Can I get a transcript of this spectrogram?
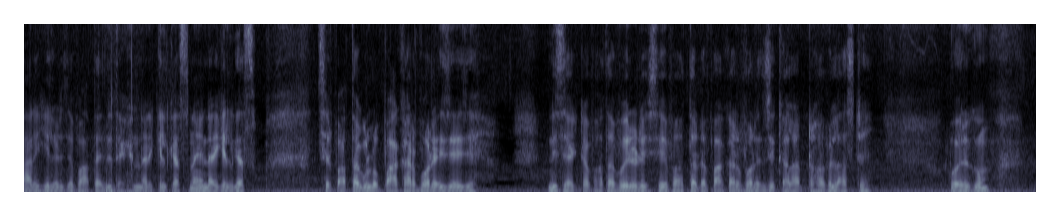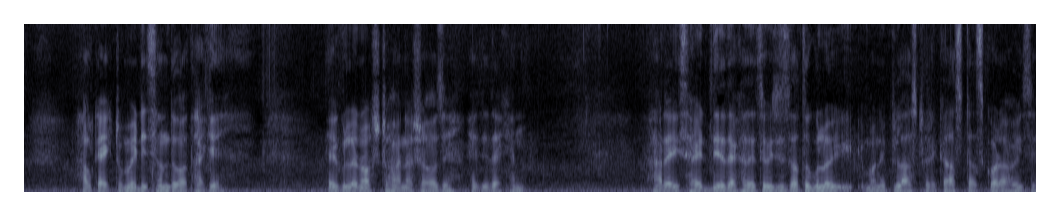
নারিকেলের যে পাতা যে দেখেন, নারকেল গাছ নাই, নারকেল গাছের পাতাগুলো পাকার পরে যে যে নিচে একটা পাতা পড়ে রয়েছে, এই পাতাটা পাকার পরে যে কালারটা হবে লাস্টে, ওইরকম হালকা একটু মেডিসিন দেওয়া থাকে। এগুলো নষ্ট হয় না সহজে, এই যে দেখেন। আর এই সাইড দিয়ে দেখা যাচ্ছে ওই যে যতগুলোই মানে প্লাস্টারের কাজ টাজ করা হয়েছে,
